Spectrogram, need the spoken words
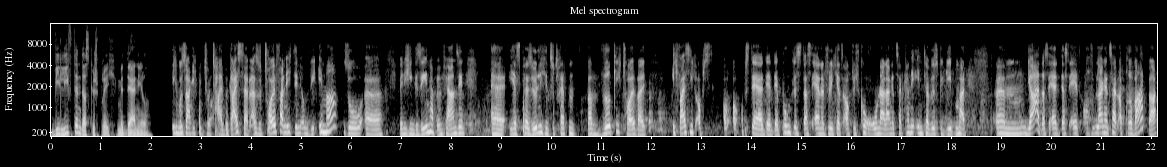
wie lief denn das Gespräch mit Daniel? ich muss sagen, ich bin total begeistert. Also toll fand ich den irgendwie immer, so äh, wenn ich ihn gesehen habe im Fernsehen äh, jetzt persönlich ihn zu treffen, war wirklich toll, weil ich weiß nicht, ob es der, der, der Punkt ist, dass er natürlich jetzt auch durch Corona lange Zeit keine Interviews gegeben hat. Ähm, ja, dass er, dass er jetzt auch lange Zeit auch privat war.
